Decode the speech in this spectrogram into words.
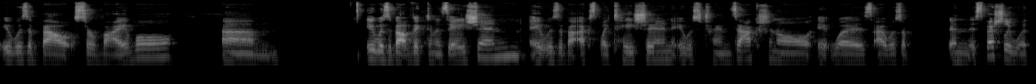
It was about survival. Um, it was about victimization. It was about exploitation. It was transactional. It was i was a and especially with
